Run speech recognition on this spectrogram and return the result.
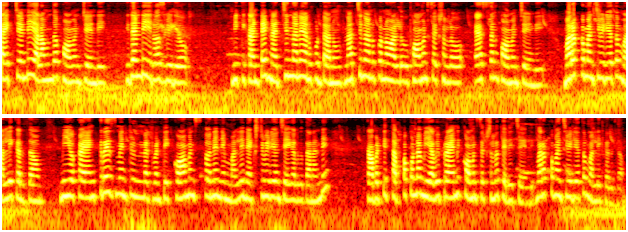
లైక్ చేయండి ఎలా ఉందో కామెంట్ చేయండి. ఇదండి ఈరోజు వీడియో. మీకు కంటెంట్ నచ్చిందని అనుకుంటాను. నచ్చింది అనుకున్న వాళ్ళు కామెంట్ సెక్షన్లో ఎస్ అని కామెంట్ చేయండి. మరొక మంచి వీడియోతో మళ్ళీ కలుద్దాం. మీ యొక్క ఎంకరేజ్మెంట్ ఉన్నటువంటి కామెంట్స్తోనే నేను మళ్ళీ నెక్స్ట్ వీడియో చేయగలుగుతానండి. కాబట్టి తప్పకుండా మీ అభిప్రాయాన్ని కామెంట్ సెక్షన్లో తెలియచేయండి. మరొక మంచి వీడియోతో మళ్ళీ కలుద్దాం.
